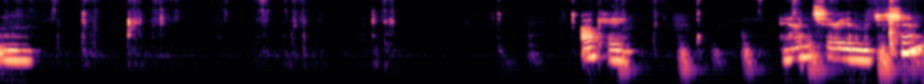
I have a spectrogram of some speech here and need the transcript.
Mm. Okay and the chariot and the magician.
